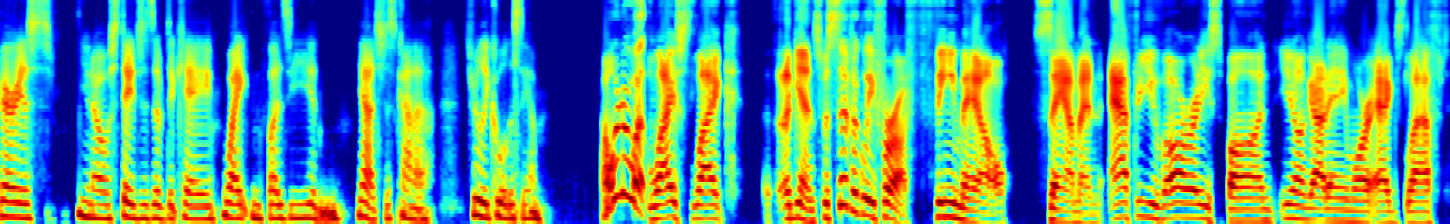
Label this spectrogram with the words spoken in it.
various, you know, stages of decay, white and fuzzy. And yeah, it's just kind of, it's really cool to see them. I wonder what life's like uh, again, specifically for a female salmon, after you've already spawned, you don't got any more eggs left.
